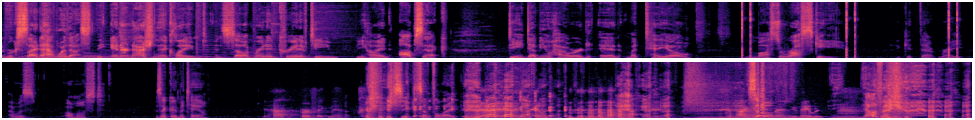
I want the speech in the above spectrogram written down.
and we're excited to have with us the internationally acclaimed and celebrated creative team behind OPSEC, D.W. Howard, and Mateo Masarovsky. Did I get that right? I was almost. Was that good, Mateo? Yeah, perfect, man. You're so polite. yeah, yeah, yeah, you nailed it. I So- it, man. You nailed it. Oh, thank you.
